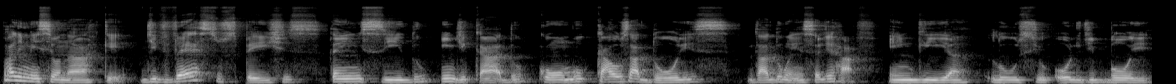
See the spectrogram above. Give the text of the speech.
Vale mencionar que diversos peixes têm sido indicados como causadores da doença de Rafa. Enguia, Lúcio, olho de boi,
